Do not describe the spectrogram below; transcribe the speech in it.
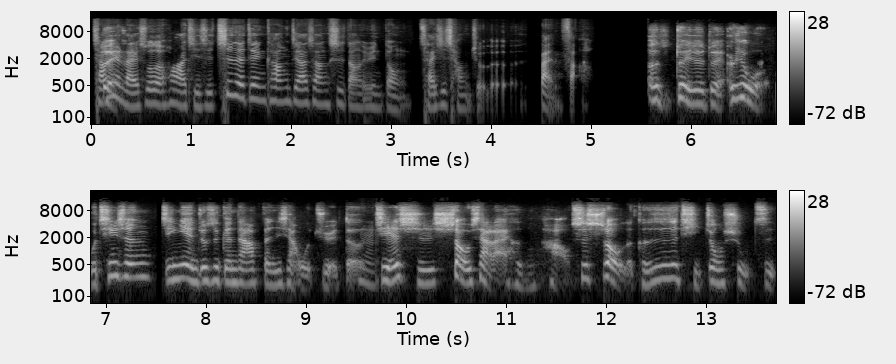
长远来说的话，其实吃的健康加上适当的运动才是长久的办法。呃，对对对，而且我我亲身经验就是跟大家分享，我觉得节食瘦下来很好，嗯、是瘦了，可是这是体重数字，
